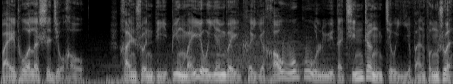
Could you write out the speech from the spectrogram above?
摆脱了十九侯，汉顺帝并没有因为可以毫无顾虑的亲政就一帆风顺，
